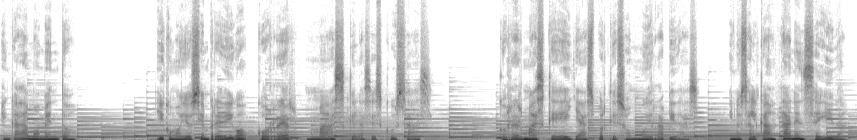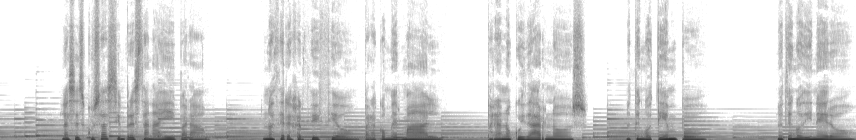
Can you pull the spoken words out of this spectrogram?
en cada momento y como yo siempre digo, correr más que las excusas, correr más que ellas porque son muy rápidas y nos alcanzan enseguida. Las excusas siempre están ahí para no hacer ejercicio, para comer mal, para no cuidarnos, no tengo tiempo, no tengo dinero,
